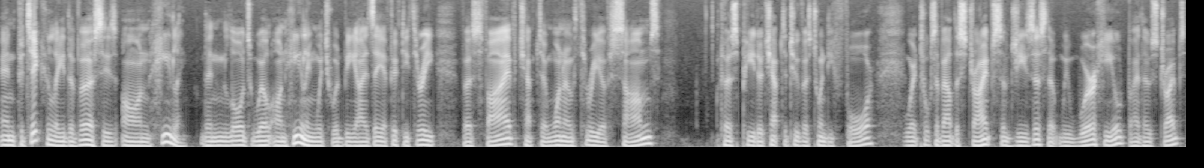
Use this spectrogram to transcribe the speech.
And particularly the verses on healing, the Lord's will on healing, which would be Isaiah 53, verse 5, chapter 103 of Psalms, First Peter chapter 2 verse 24 where it talks about the stripes of Jesus that we were healed by those stripes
